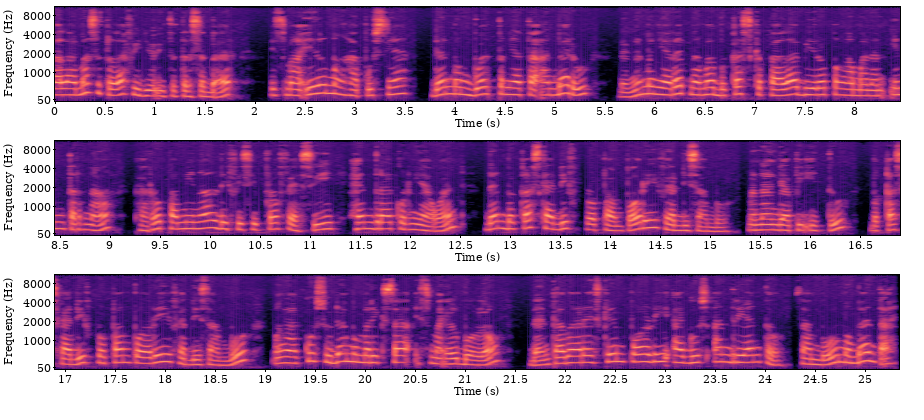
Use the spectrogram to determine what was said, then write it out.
tak lama setelah video itu tersebar, Ismail menghapusnya dan membuat pernyataan baru dengan menyeret nama bekas Kepala Biro Pengamanan Internal Karo Paminal Divisi Profesi Hendra Kurniawan dan bekas Kadif Propampori Verdi Sambo. Menanggapi itu, bekas Kadif Propampori Verdi Sambo mengaku sudah memeriksa Ismail Bolong dan kabar reskrim Polri Agus Andrianto. Sambo membantah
